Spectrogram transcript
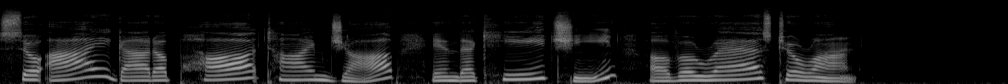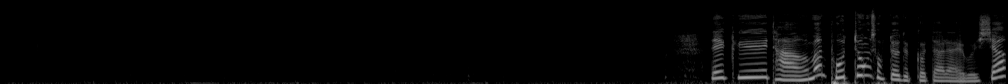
So I got a part-time job in the kitchen of a restaurant. 네, 그 다음은 보통 속도 듣고 따라해 보시죠.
